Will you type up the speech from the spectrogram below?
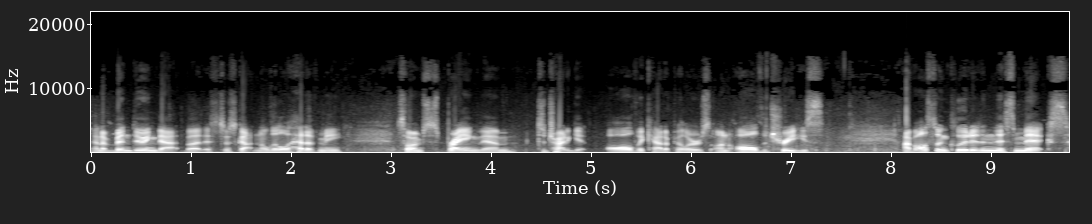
And I've been doing that, but it's just gotten a little ahead of me. So I'm spraying them to try to get all the caterpillars on all the trees. I've also included in this mix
